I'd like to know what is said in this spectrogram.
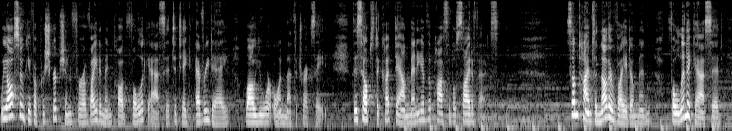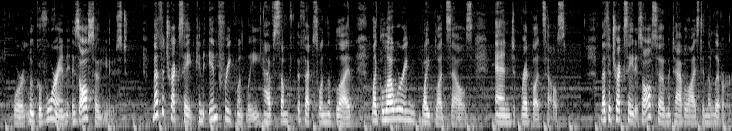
We also give a prescription for a vitamin called folic acid to take every day while you are on methotrexate. This helps to cut down many of the possible side effects. Sometimes another vitamin, folinic acid, or leucovorin, is also used. Methotrexate can infrequently have some effects on the blood, like lowering white blood cells and red blood cells. Methotrexate is also metabolized in the liver.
